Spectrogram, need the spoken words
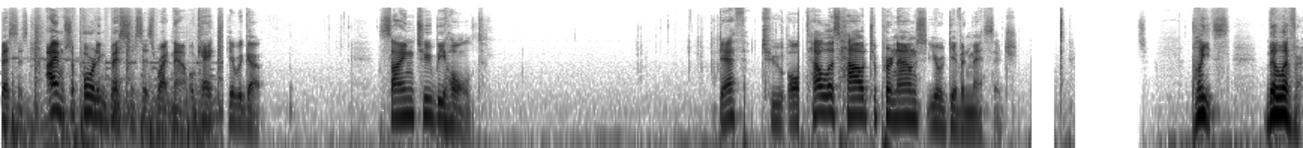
Business. I am supporting businesses right now, okay? Here we go. Sign to behold. Death to all. Tell us how to pronounce your given message. Please, deliver.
